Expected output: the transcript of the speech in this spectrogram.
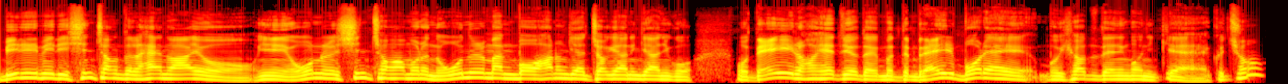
미리미리 신청들 해놔요. 예, 오늘 신청하면은 오늘만 뭐 하는 게 저기 하는 게 아니고 뭐 내일 해도 돼. 뭐 내일 모레 뭐 해도 되는 거니까. 그쵸?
